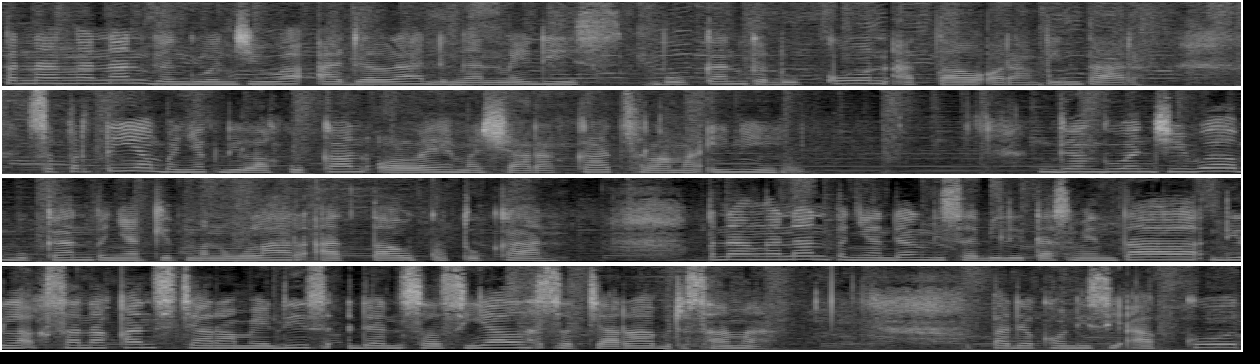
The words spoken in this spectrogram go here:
Penanganan gangguan jiwa adalah dengan medis, bukan kedukun atau orang pintar seperti yang banyak dilakukan oleh masyarakat selama ini. Gangguan jiwa bukan penyakit menular atau kutukan. Penanganan penyandang disabilitas mental dilaksanakan secara medis dan sosial secara bersama. Pada kondisi akut,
